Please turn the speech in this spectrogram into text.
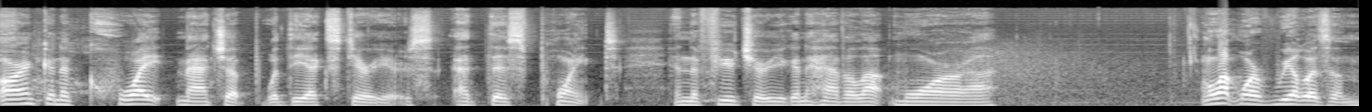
aren't going to quite match up with the exteriors at this point. In the future, you're going to have a lot more, uh, a lot more realism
